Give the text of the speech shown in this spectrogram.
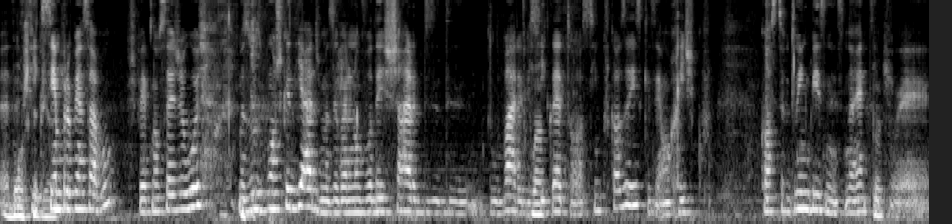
Uh, Bons fico cadeados. sempre a pensar, bom, espero que não seja hoje, mas uso bons cadeados, mas agora não vou deixar de, de- de levar a Claro. bicicleta ou assim por causa disso, quer dizer, é um risco. Cost of doing business, não é? Tipo, é,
